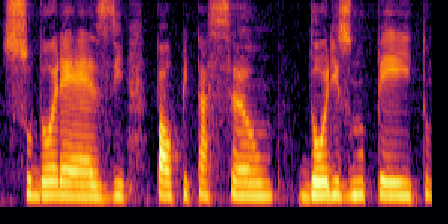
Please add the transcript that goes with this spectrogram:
sudorese, palpitação, dores no peito.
